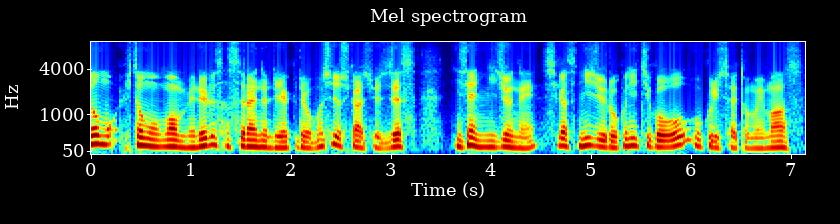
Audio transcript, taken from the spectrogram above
どうも、人も馬もめれるさすらいのリアクル星吉川修司です。2020年4月26日号をお送りしたいと思います。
